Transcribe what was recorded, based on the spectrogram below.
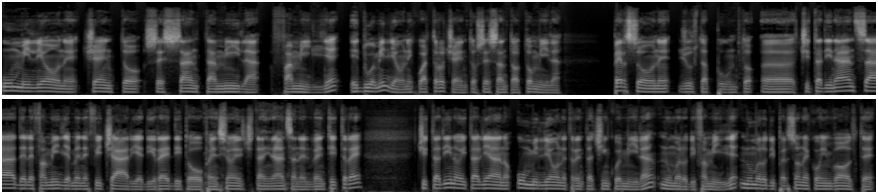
1.160.000 famiglie e 2.468.000 famiglie persone, giusto appunto, eh, cittadinanza delle famiglie beneficiarie di reddito o pensione di cittadinanza nel 23, cittadino italiano 1.035.000, numero di famiglie, numero di persone coinvolte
